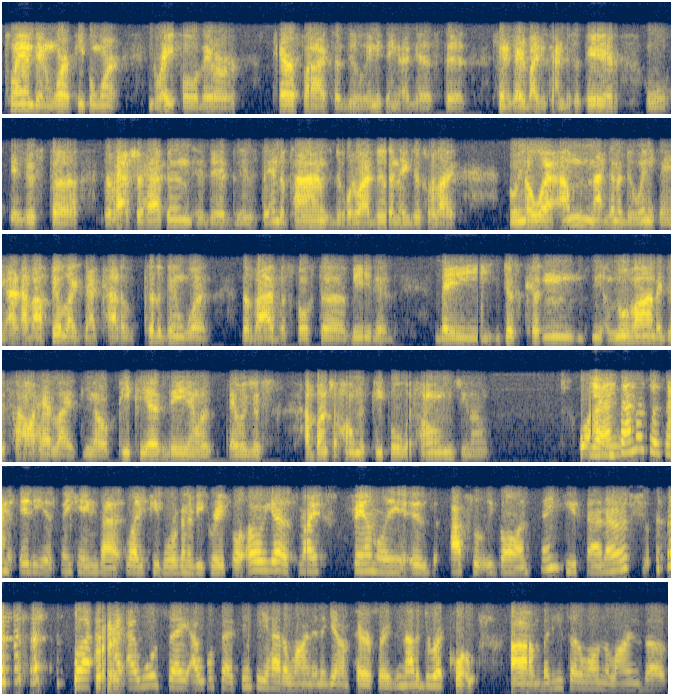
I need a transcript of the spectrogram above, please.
plan didn't work. People weren't grateful; they were terrified to do anything. I guess that since everybody just kind of disappeared, is this the the rapture happened? Is is the end of times? What do I do? And they just were like, well, you know what? I'm not gonna do anything. I I feel like that kind of could have been what the vibe was supposed to be. That they just couldn't you know, move on. They just all had like you know PTSD and was they were just a bunch of homeless people with homes. You know. Well, yeah, I mean, and Thanos was an idiot thinking that like people were going to be grateful. Oh yes, my family is absolutely gone. Thank you, Thanos. well, I, right. I, I will say, I will say, I think he had a line, and again, I'm paraphrasing, not a direct quote, um, but he said along the lines of,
